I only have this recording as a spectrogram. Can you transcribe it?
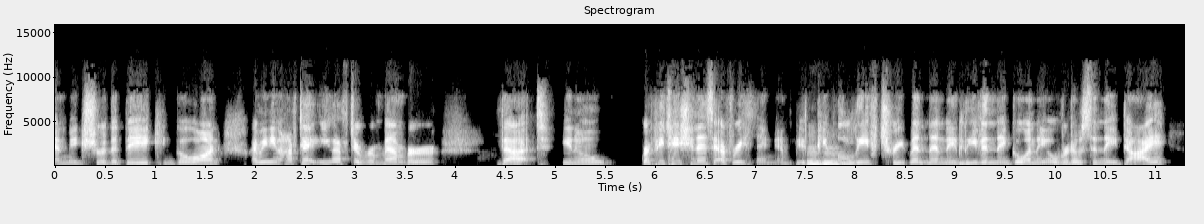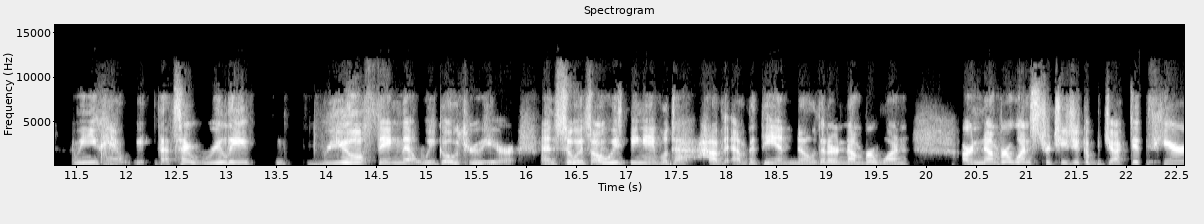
and make sure that they can go on. I mean, you have to you have to remember that, you know, reputation is everything. And if mm-hmm. people leave treatment, then they leave and they go and they overdose and they die. I mean, you can't that's a really real thing that we go through here and so it's always being able to have empathy and know that our number one our number one strategic objective here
